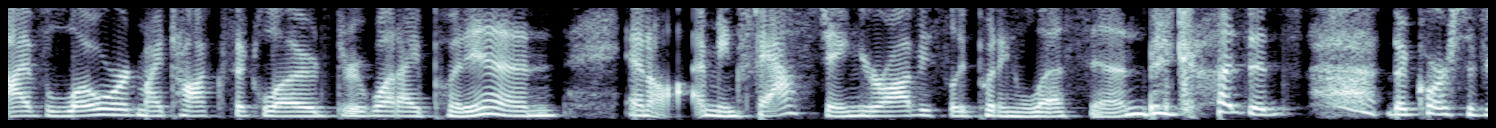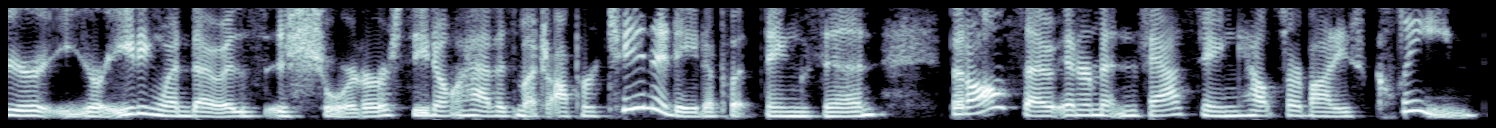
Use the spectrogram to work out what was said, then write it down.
I've lowered my toxic load through what I put in. And uh, I mean, fasting, you're obviously putting less in because it's the course of your, your eating window is, is shorter. So you don't have as much opportunity to put things in. But also intermittent fasting helps our bodies clean.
